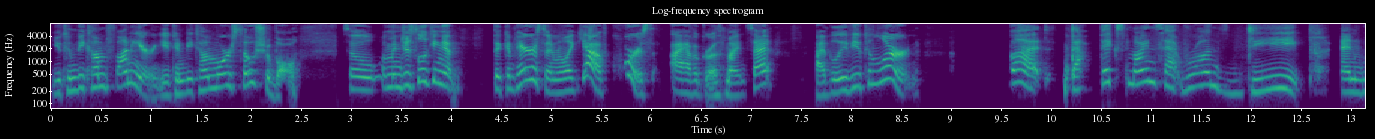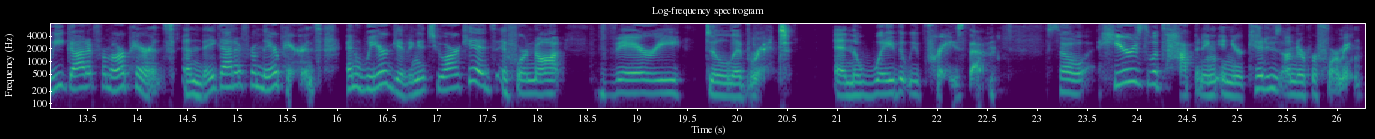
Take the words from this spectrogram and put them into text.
You can become funnier. You can become more sociable. So, I mean, just looking at the comparison, we're like, yeah, of course, I have a growth mindset. I believe you can learn. But that fixed mindset runs deep. And we got it from our parents, and they got it from their parents. And we are giving it to our kids if we're not very deliberate and the way that we praise them. So here's what's happening in your kid who's underperforming.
